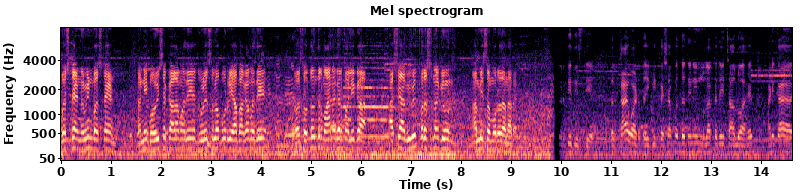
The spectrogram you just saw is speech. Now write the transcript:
बसस्टँड नवीन बसस्टँड आणि भविष्य काळामध्ये धुळे सोलापूर या भागामध्ये स्वतंत्र महानगरपालिका अशा विविध प्रश्न घेऊन आम्ही समोर जाणार आहे गर्दी दिसतीये तर काय वाटतंय की कशा पद्धतीने मुलाखती चालू आहेत आणि काय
